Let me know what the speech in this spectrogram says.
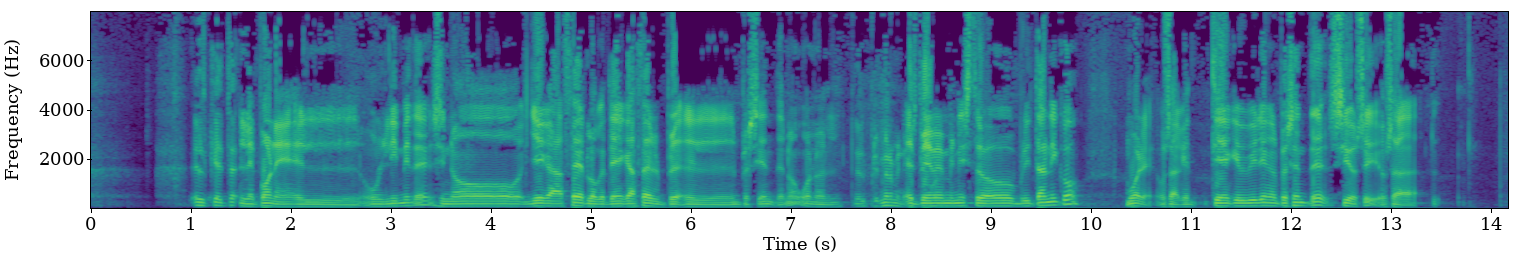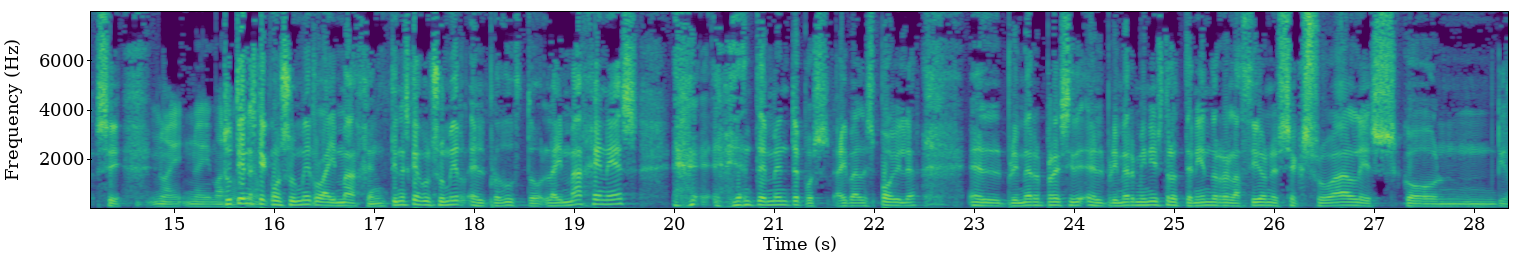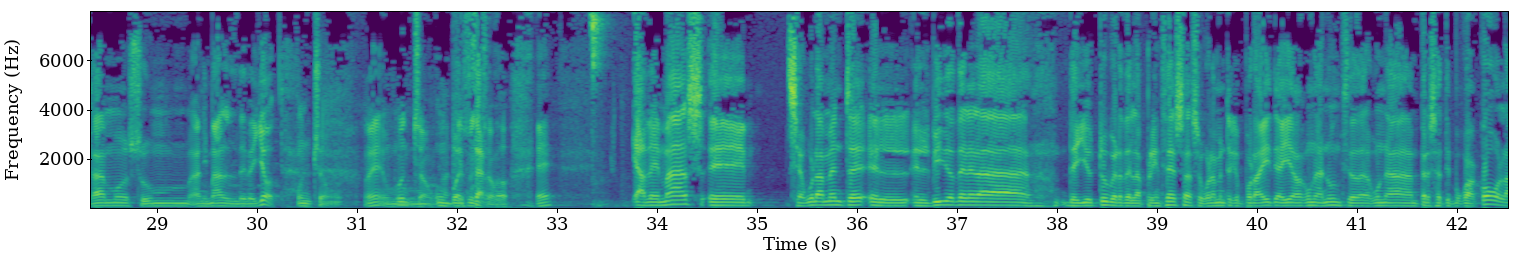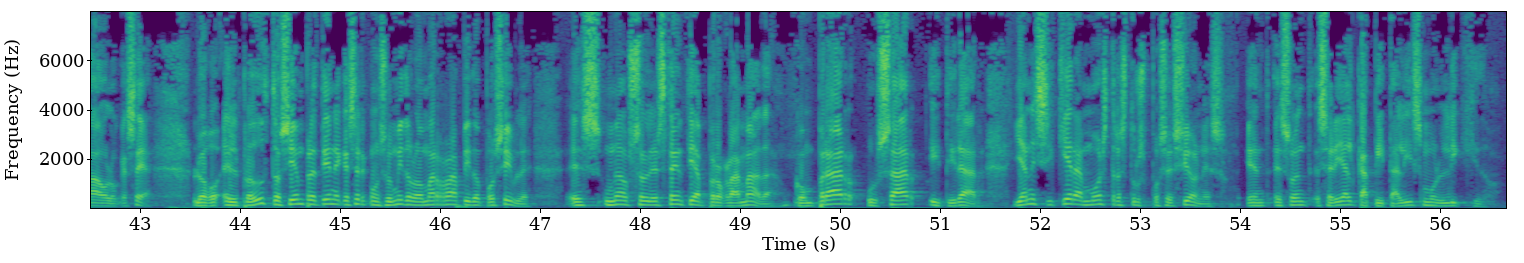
El que Le pone un límite si no llega a hacer lo que tiene que hacer el, presidente, ¿no? Bueno, el, primer ministro. El primer ministro británico muere. O sea, que tiene que vivir en el presente sí o sí. O sea, Sí. No hay, no hay más Tú tienes que consumir la imagen, tienes que consumir el producto. La imagen es, evidentemente, pues ahí va el spoiler, el primer, el primer ministro teniendo relaciones sexuales con, digamos, un animal de bellota. Un chon. ¿Eh? Un, un, buen cerdo. ¿eh? Y además, eh, seguramente el, el vídeo de la de youtuber de la princesa seguramente que por ahí hay algún anuncio de alguna empresa tipo Coca-Cola o lo que sea. Luego el producto siempre tiene que ser consumido lo más rápido posible. Es una obsolescencia programada. Comprar usar y tirar. Ya ni siquiera muestras tus posesiones. Eso sería el capitalismo líquido.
